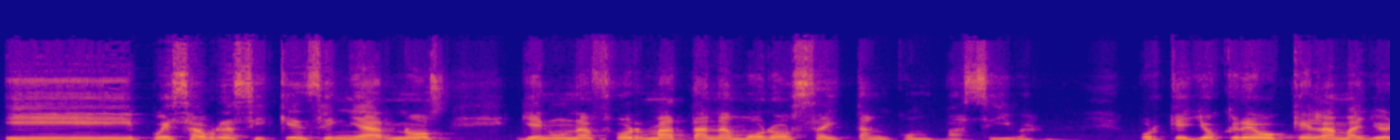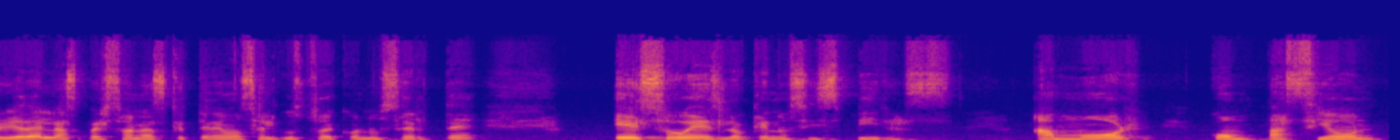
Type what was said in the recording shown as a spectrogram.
y pues ahora sí que enseñarnos y en una forma tan amorosa y tan compasiva, porque yo creo que la mayoría de las personas que tenemos el gusto de conocerte, eso es lo que nos inspiras. Amor, compasión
